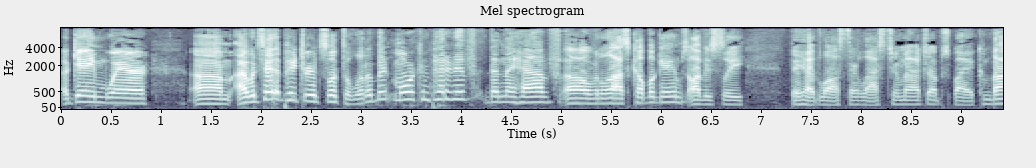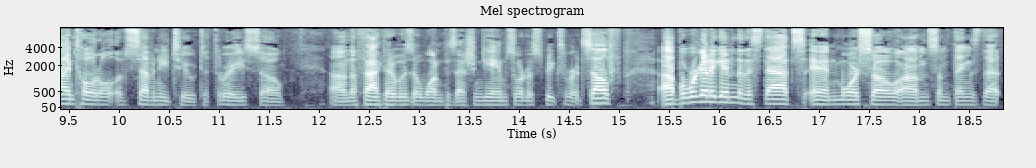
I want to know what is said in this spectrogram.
A game where um, I would say the Patriots looked a little bit more competitive than they have uh, over the last couple games. Obviously, they had lost their last two matchups by a combined total of 72 to 3. So um, the fact that it was a one possession game sort of speaks for itself. Uh, but we're going to get into the stats and more so um, some things that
